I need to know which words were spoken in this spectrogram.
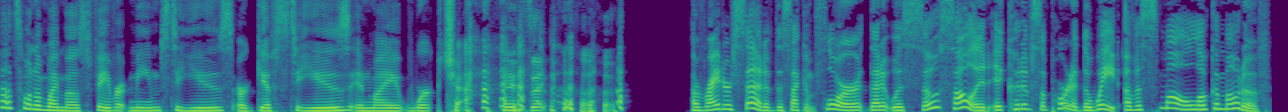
That's one of my most favorite memes to use or gifts to use in my work chat. Is it? A writer said of the second floor that it was so solid it could have supported the weight of a small locomotive.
